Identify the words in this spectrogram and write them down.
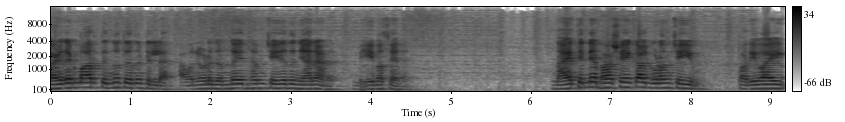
കഴുകന്മാർ തിന്നു തീർന്നിട്ടില്ല. അവനോട് ദ്വന്ദ്വയുദ്ധം ചെയ്തത് ഞാനാണ് ഭീമസേനൻ. നയത്തിന്റെ ഭാഷയേക്കാൾ ഗുണം ചെയ്യും. പതിവായി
